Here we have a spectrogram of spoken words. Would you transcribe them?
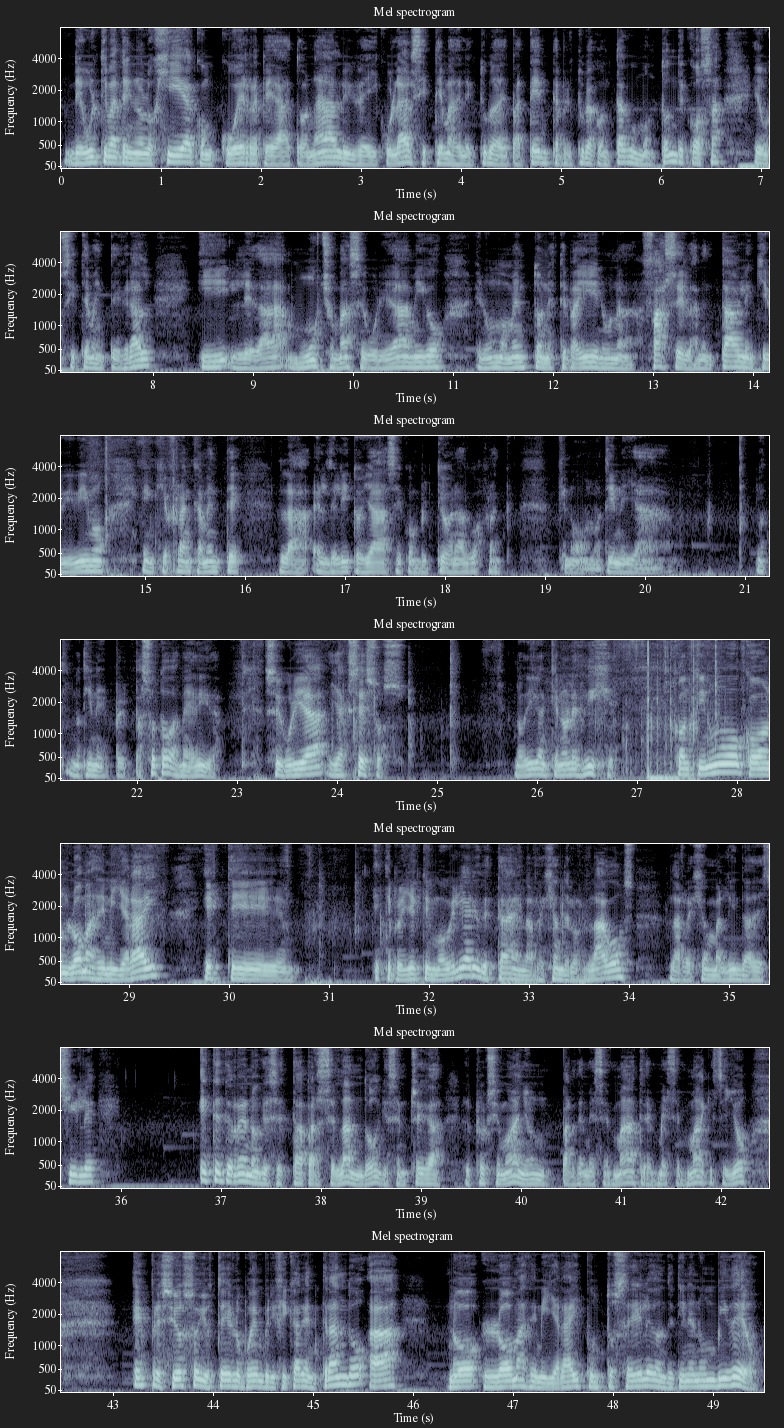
de última tecnología con QR peatonal y vehicular, sistemas de lectura de patente, apertura contacto, un montón de cosas. Es un sistema integral y le da mucho más seguridad, amigo, en un momento en este país, en una fase lamentable en que vivimos, en que francamente el delito ya se convirtió en algo que no, no tiene ya, no, no, tiene, pasó todas medidas. Seguridad y accesos. No digan que no les dije. Continúo con Lomas de Millaray, este, este proyecto inmobiliario que está en la región de los lagos, la región más linda de Chile. Este terreno que se está parcelando, que se entrega el próximo año, un par de meses más, tres meses más, qué sé yo, es precioso y ustedes lo pueden verificar entrando a no lomasdemillaray.cl donde tienen un video.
